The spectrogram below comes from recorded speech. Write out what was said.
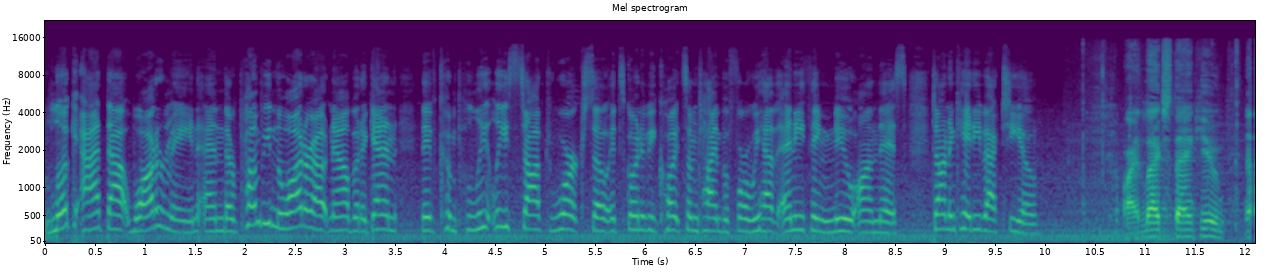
look at that water main and they're pumping the water out now but again they've completely stopped work so it's going to be quite some time before we have anything new on this. Don and katie back to you. All right lex thank you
